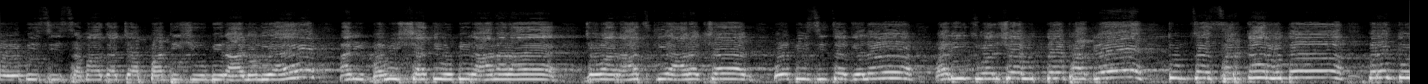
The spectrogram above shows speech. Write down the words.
ओबीसी समाजाच्या पाठीशी उभी राहिलेली आहे आणि भविष्यातही उभी राहणार आहे. जेव्हा राजकीय आरक्षण ओबीसीचं गेलं अडीच वर्ष उद्धव ठाकरे तुमचं सरकार होतं परंतु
